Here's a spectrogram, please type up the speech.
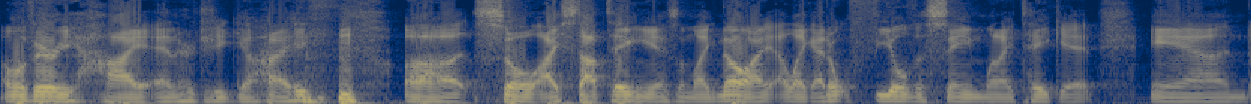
I'm a very high energy guy, uh, so I stopped taking it. 'cause I'm like, no, I like I don't feel the same when I take it, and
